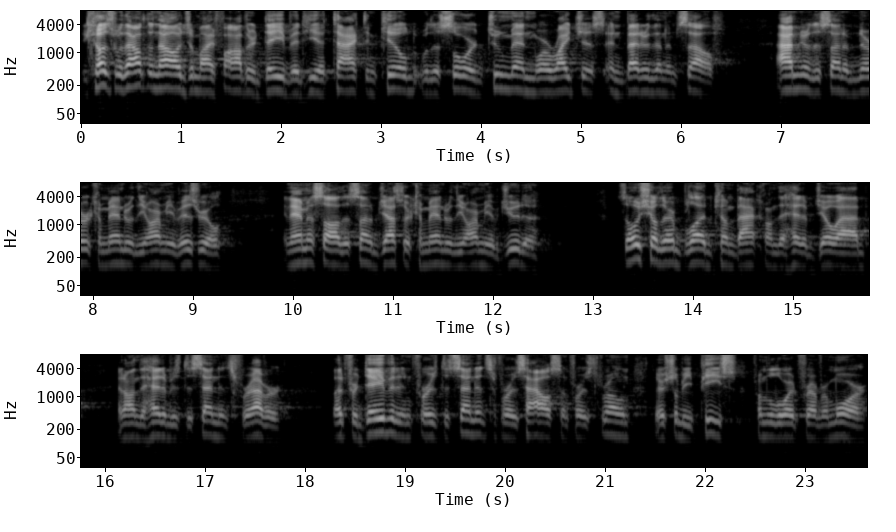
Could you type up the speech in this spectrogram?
because without the knowledge of my father David, he attacked and killed with a sword two men more righteous and better than himself Abner the son of Ner, commander of the army of Israel, and Amasa the son of Jether, commander of the army of Judah. So shall their blood come back on the head of Joab and on the head of his descendants forever. But for David and for his descendants and for his house and for his throne, there shall be peace from the Lord forevermore.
